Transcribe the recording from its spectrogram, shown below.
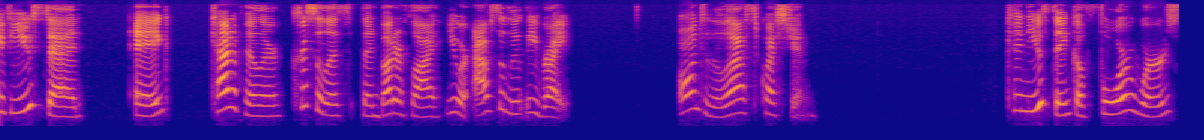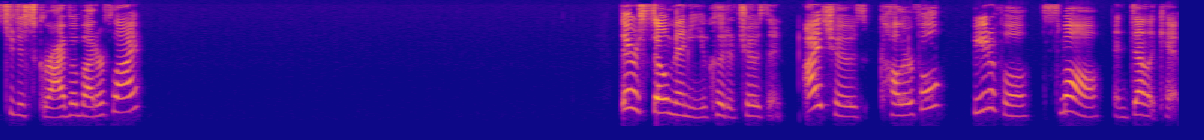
If you said egg, caterpillar, chrysalis, then butterfly, you are absolutely right. On to the last question. Can you think of four words to describe a butterfly? There are so many you could have chosen. I chose colorful, beautiful, small, and delicate.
